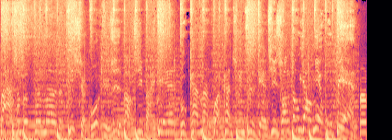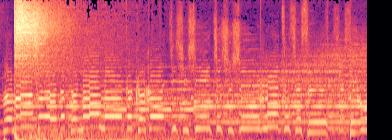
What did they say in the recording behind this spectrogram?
办？穿 b p m 的 T 恤，国语日报几百页，不看漫画看春字典，起床都要念五遍。b p m b d t n l g k h j q x j q x r j q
